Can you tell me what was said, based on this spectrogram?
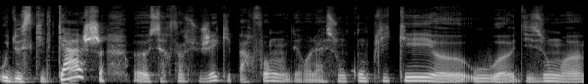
ou de ce qu'il cache. certains sujets qui parfois ont des relations compliquées ou disons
